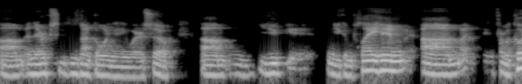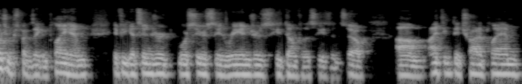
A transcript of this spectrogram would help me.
um, and their season's not going anywhere. So um, you you can play him um, from a coaching perspective. They can play him if he gets injured more seriously and re-injures. He's done for the season. So um, I think they try to play him.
